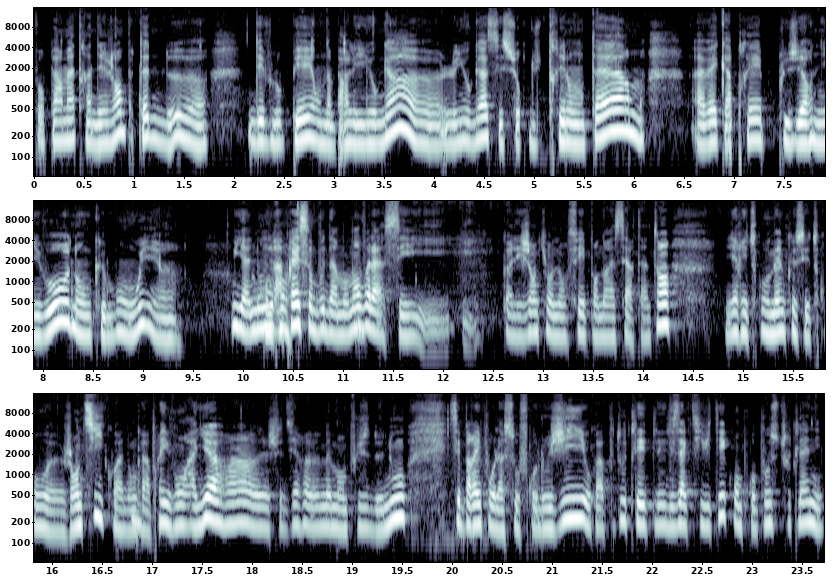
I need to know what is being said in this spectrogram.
pour permettre à des gens peut-être de développer. On a parlé yoga. le yoga c'est sur du très long terme, avec après plusieurs niveaux. Donc bon oui. Oui, à nous, après, au bout d'un moment, voilà, c'est quand les gens qui en ont fait pendant un certain temps, dire, ils trouvent même que c'est trop euh, gentil, quoi. Donc mm. après, ils vont ailleurs. Hein, je veux dire, euh, même en plus de nous, c'est pareil pour la sophrologie, ou toutes les, activités qu'on propose toute l'année.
